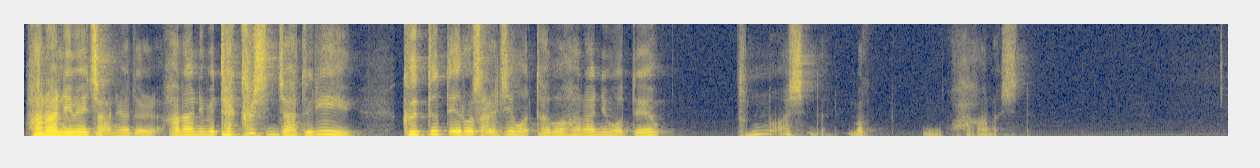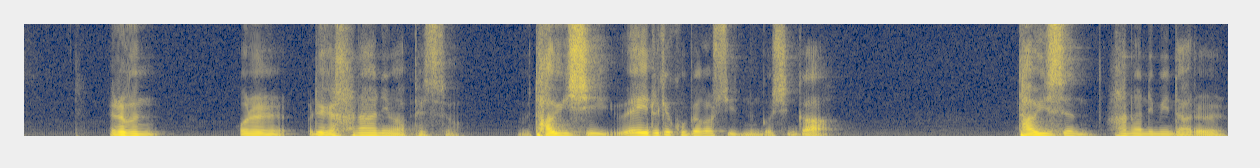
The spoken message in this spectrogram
하나님의 자녀들, 하나님의 택하신 자들이 그 뜻대로 살지 못하면 하나님 어때요? 분노하신다. 막 화가 나신다. 여러분 오늘 우리가 하나님 앞에서 다윗이 왜 이렇게 고백할 수 있는 것인가? 다윗은 하나님이 나를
